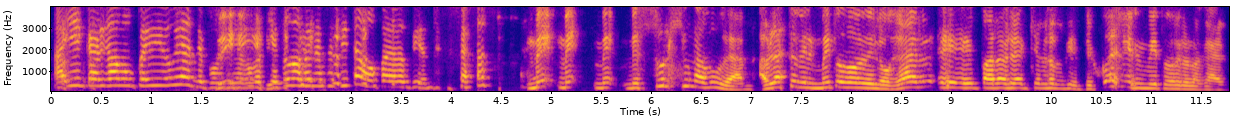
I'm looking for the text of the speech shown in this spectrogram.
Ahí encargamos un pedido grande porque, porque todos lo necesitamos para los dientes. Me, me, me, me, surge una duda. Hablaste del método del hogar eh, para blanquear los dientes. ¿Cuál es el método del hogar?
